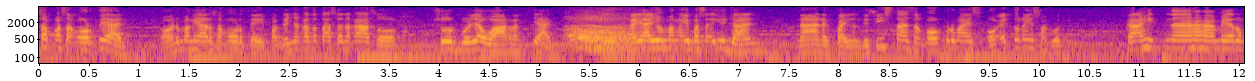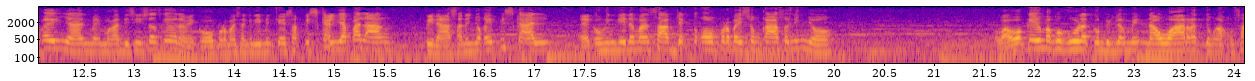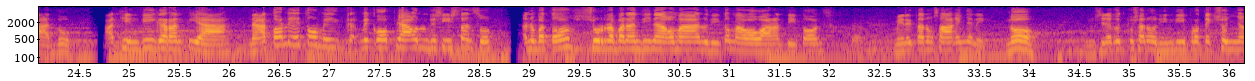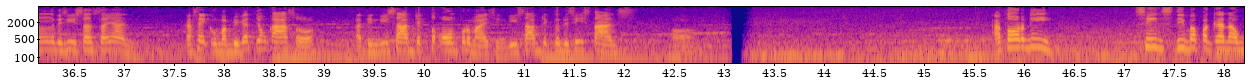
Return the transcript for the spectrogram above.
sampa sa korte yan. O ano mangyari sa korte? Pag ganyan katatasan na kaso, sure yan, warrant yan. Kaya yung mga iba sa inyo dyan, na nag-file ng desistance, ng compromise, o eto na yung sagot. Kahit na meron kayo niyan, may mga desistance kayo na may compromise agreement kayo sa piskalya pa lang, pinasa ninyo kay piskal, eh kung hindi naman subject to compromise yung kaso ninyo, Huwag kayong magugulat kung biglang may nawarat yung akusado. At hindi garantiya na, attorney, ito, may, may kopya ako ng desistance, oh. Ano ba to? Sure na ba na hindi na ako maano dito, mawawaran dito? May nagtanong sa akin yan eh. No. Yung Sinagot ko siya noon, hindi protection yung desistance na yan. Kasi kung mabigat yung kaso, at hindi subject to compromise, hindi subject to desistance, oh. Attorney, since di ba pagka na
